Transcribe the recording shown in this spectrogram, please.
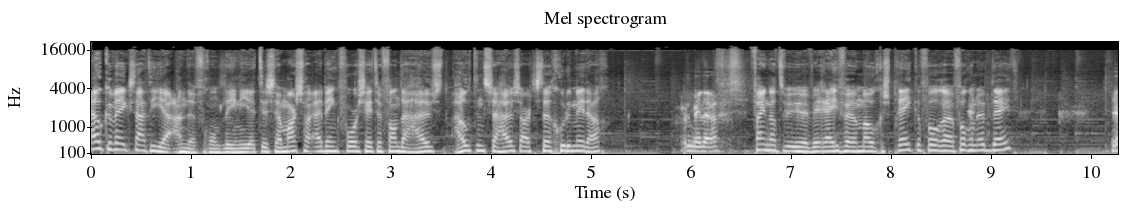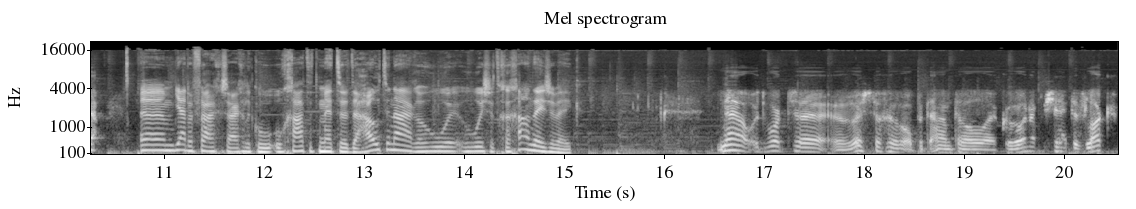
elke week staat hij aan de frontlinie. Het is Marcel Ebbing, voorzitter van de Huis, Houtense Huisartsen. Goedemiddag. Goedemiddag. Fijn dat we u weer even mogen spreken voor, voor een update. Ja. Um, ja, de vraag is eigenlijk hoe, hoe gaat het met de Houtenaren? Hoe, hoe is het gegaan deze week? Nou, het wordt uh, rustiger op het aantal uh, coronapatiënten vlak.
